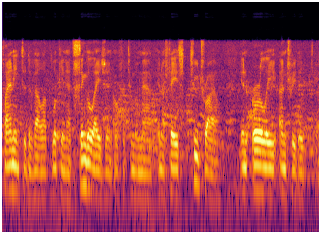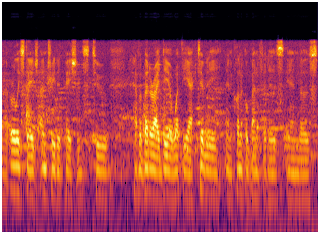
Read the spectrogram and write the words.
planning to develop looking at single agent ofatumumab in a phase two trial in early untreated, uh, early stage untreated patients to have a better idea what the activity and clinical benefit is in those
